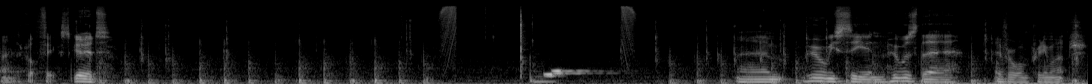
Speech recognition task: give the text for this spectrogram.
It's got fixed. Good. Um, who are we seeing? Who was there? Everyone, pretty much.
